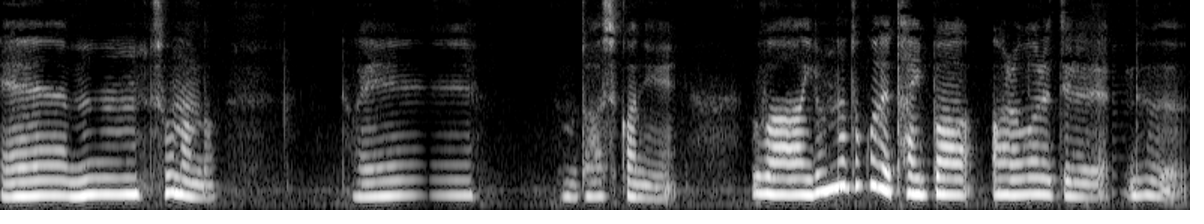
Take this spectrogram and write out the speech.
えー、うーん、そうなんだ。えー、確かに。うわー、いろんなとこでタイパー現れてる。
